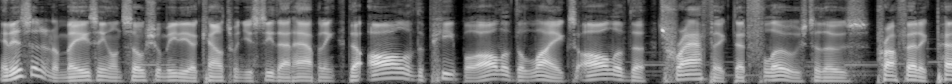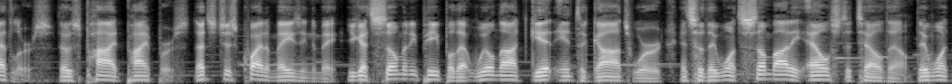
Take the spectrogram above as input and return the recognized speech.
And isn't it amazing on social media accounts when you see that happening that all of the people, all of the likes, all of the traffic that flows to those prophetic peddlers, those Pied Pipers, that's just quite amazing to me. You got so many people that will not get into God's word, and so they want somebody else to tell them. They want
